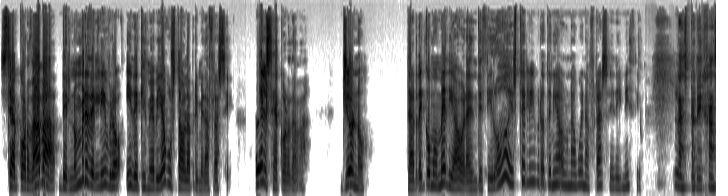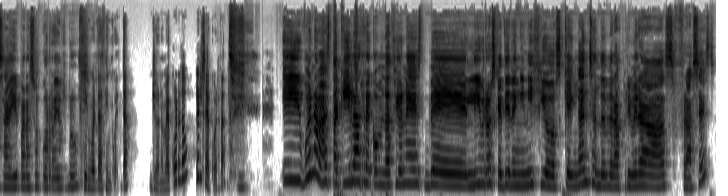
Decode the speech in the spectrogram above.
se acordaba del nombre del libro y de que me había gustado la primera frase. Él se acordaba, yo no. Tardé como media hora en decir, oh, este libro tenía una buena frase de inicio. Las parejas ahí para socorrernos. 50-50. Yo no me acuerdo, él se acuerda. Sí. Y bueno, hasta aquí las recomendaciones de libros que tienen inicios que enganchan desde las primeras frases.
